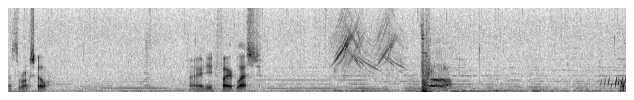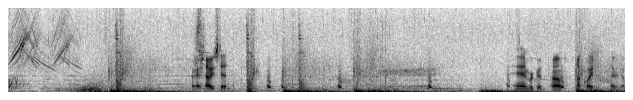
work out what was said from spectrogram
That's the wrong spell. I need fire blast. He's dead. And we're good. Oh, not quite. There we go.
